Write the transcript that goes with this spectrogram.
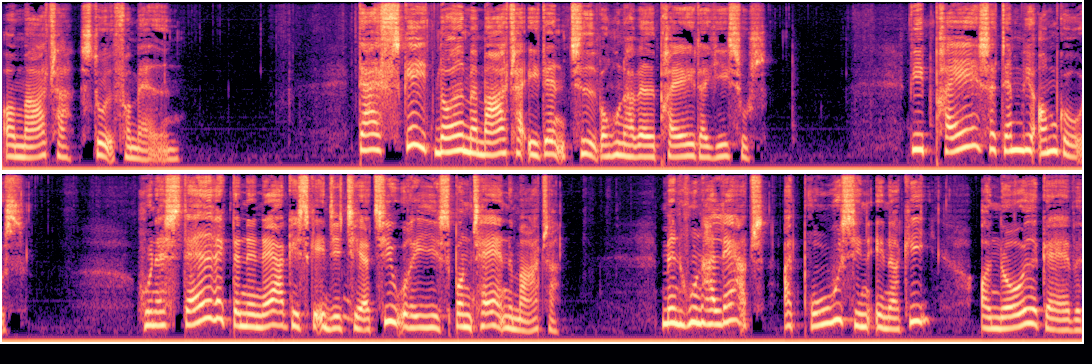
og Martha stod for maden. Der er sket noget med Martha i den tid, hvor hun har været præget af Jesus. Vi præges af dem, vi omgås. Hun er stadigvæk den energiske, initiativrige, spontane Martha. Men hun har lært at bruge sin energi og nådegave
